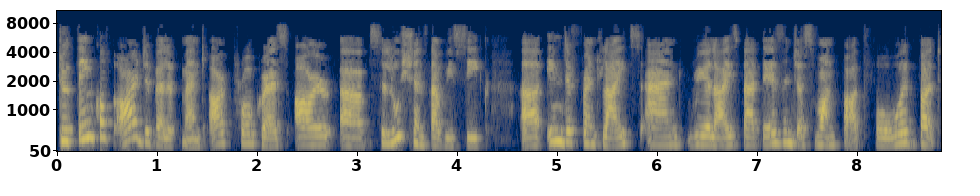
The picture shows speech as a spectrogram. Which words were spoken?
to think of our development, our progress, our uh, solutions that we seek uh, in different lights and realize that there isn't just one path forward, but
